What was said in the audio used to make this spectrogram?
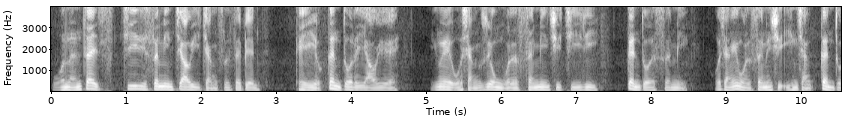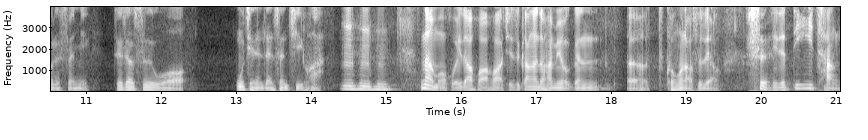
我能在激励生命教育讲师这边可以有更多的邀约，因为我想用我的生命去激励更多的生命，我想用我的生命去影响更多的生命，这就是我目前的人生计划。嗯哼哼，那我们回到画画，其实刚刚都还没有跟呃坤宏老师聊，是你的第一场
